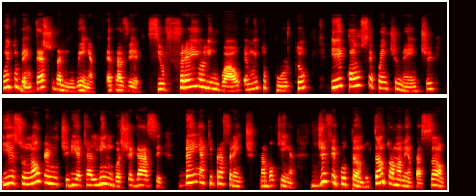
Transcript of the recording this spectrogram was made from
Muito bem. O teste da linguinha é para ver se o freio lingual é muito curto e, consequentemente, isso não permitiria que a língua chegasse bem aqui para frente, na boquinha, dificultando tanto a amamentação,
